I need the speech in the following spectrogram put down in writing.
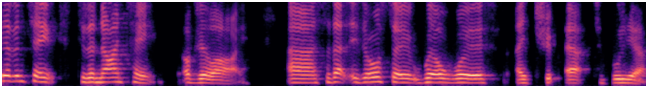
17th to the 19th of July. Uh, so that is also well worth a trip out to Boulia.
